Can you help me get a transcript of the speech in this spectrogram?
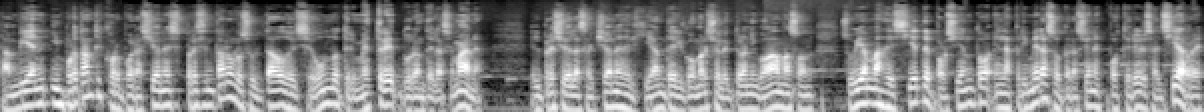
También importantes corporaciones presentaron resultados del segundo trimestre durante la semana el precio de las acciones del gigante del comercio electrónico Amazon subía más de 7% en las primeras operaciones posteriores al cierre,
